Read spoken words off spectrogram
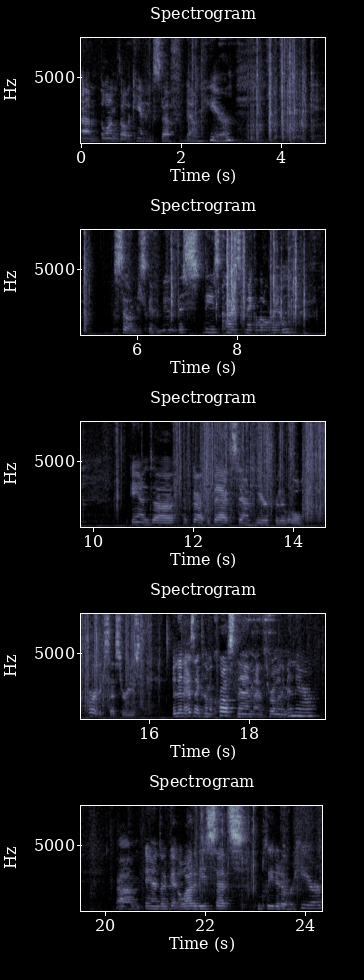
um, along with all the camping stuff down here. So I'm just gonna move this these carts to make a little room. And uh, I've got the bags down here for the little cart accessories. And then as I come across them, I'm throwing them in there. Um, and I'm getting a lot of these sets completed over here.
